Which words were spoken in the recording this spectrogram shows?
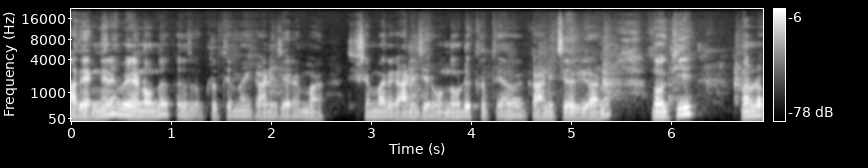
അതെങ്ങനെ വേണമെന്ന് കൃത്യമായി കാണിച്ചു തരാൻ ശിഷ്യന്മാർ കാണിച്ചു തരാം ഒന്നുകൂടി കൃത്യമായി കാണിച്ചു തരികയാണ്. നോക്കി നമ്മുടെ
